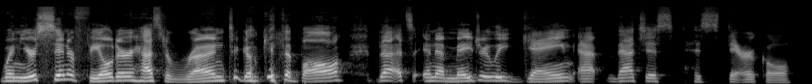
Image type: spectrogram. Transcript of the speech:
when your center fielder has to run to go get the ball, that's in a major league game. At that's just hysterical.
